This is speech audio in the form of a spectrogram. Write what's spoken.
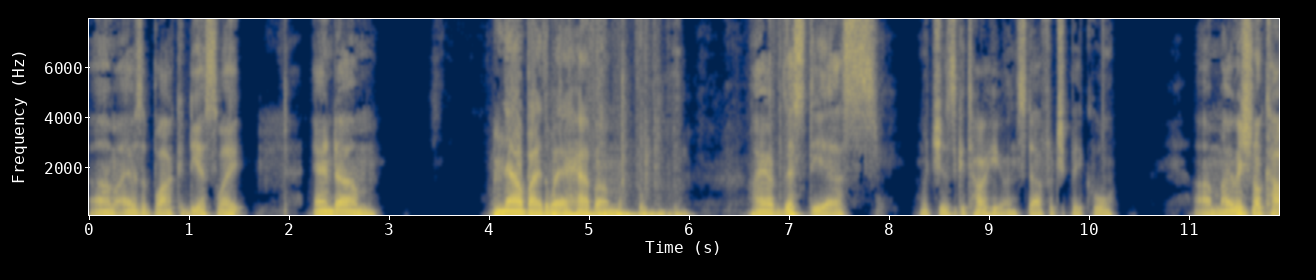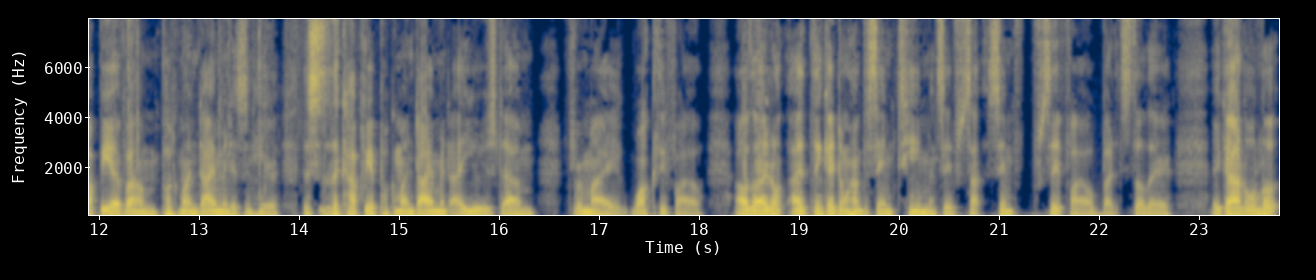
um, I was a black DS Lite, and um, now by the way I have um, I have this DS, which is Guitar Hero and stuff, which is pretty cool. Um, my original copy of um, Pokemon Diamond is in here. This is the copy of Pokemon Diamond I used um, for my walkthrough file. Although I don't, I think I don't have the same team and save same save file, but it's still there. It got a little.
